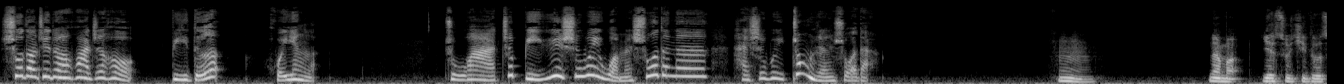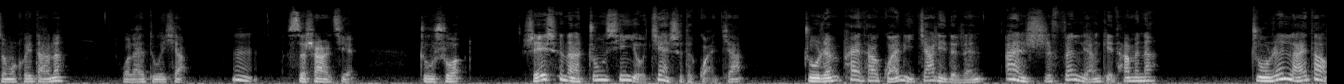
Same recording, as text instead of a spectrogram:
说到这段话之后，彼得回应了：“主啊，这比喻是为我们说的呢，还是为众人说的嗯。那么，耶稣基督怎么回答呢？我来读一下。？”嗯四十二节，主说：“谁是那忠心有见识的管家？主人派他管理家里的人，按时分粮给他们呢？主人来到，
